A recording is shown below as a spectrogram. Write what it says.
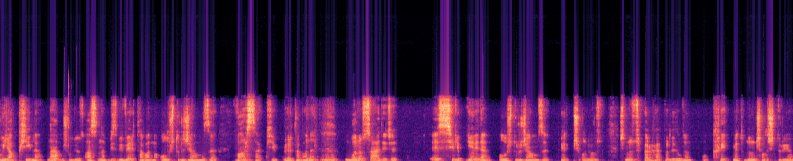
bu yapıyla ne yapmış oluyoruz? Aslında biz bir veri tabanı oluşturacağımızı varsa ki veri tabanı bunu sadece e, silip yeniden oluşturacağımızı belirtmiş oluyoruz. Şimdi super helper dediğim zaman o create metodunu çalıştırıyor.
